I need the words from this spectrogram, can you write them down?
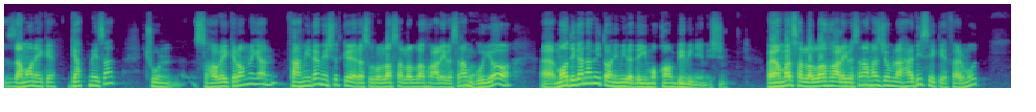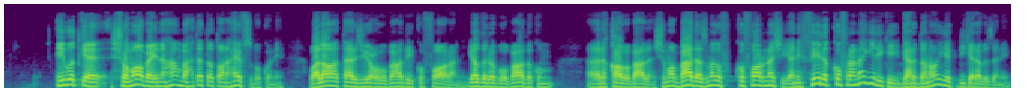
زمانی که گپ می‌زد چون صحابه کرام میگن فهمیده می‌شد که رسول الله صلی الله علیه و سلم گویا ما دیگه نمی‌تونیم میره در مقام ببینیمش. پیامبر صلی الله علیه و سلم از جمله حدیثی که فرمود ای بود که شما بین هم وحدتتان حفظ بکنی. ولا ترجعوا بعد کفارا یضرب بعضکم رقاب بعض شما بعد از ما کفار نشی. یعنی فعل کفر نگیری که گردنای یک دیگر بزنی.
